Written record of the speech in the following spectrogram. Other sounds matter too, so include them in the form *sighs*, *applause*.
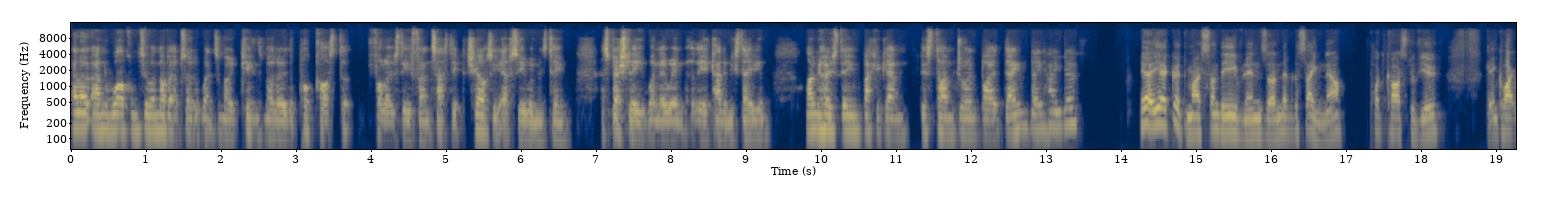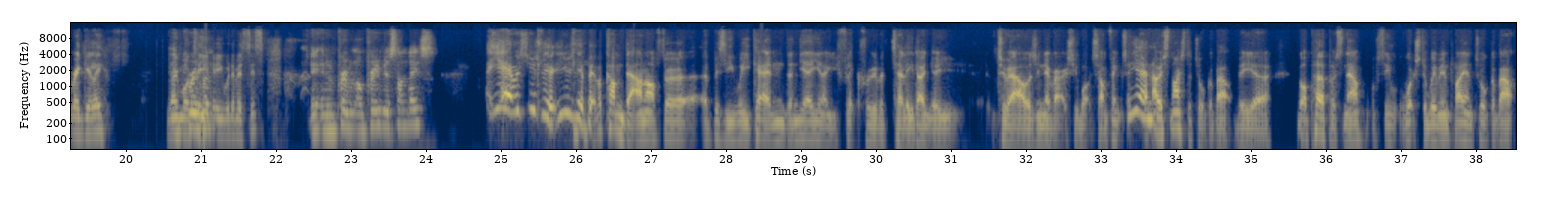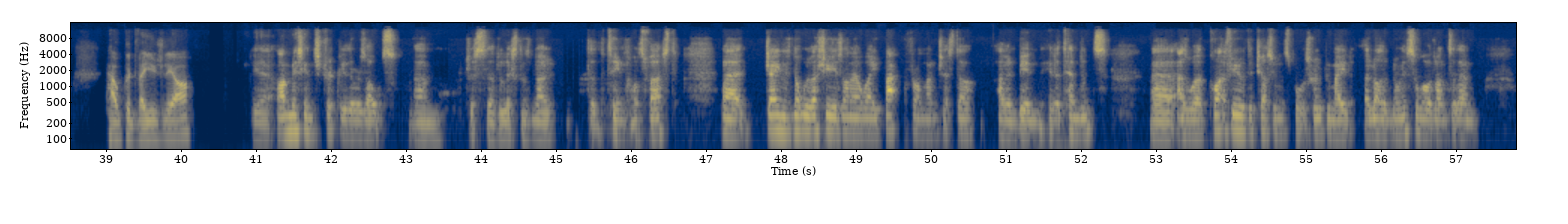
Hello and welcome to another episode of Went to Mow Kings Meadow, the podcast that follows the fantastic Chelsea FC women's team, especially when they win at the Academy Stadium. I'm your host Dean, back again. This time joined by Dane. Dane, how you doing? Yeah, yeah, good. My Sunday evenings are never the same now. Podcast with you, getting quite regularly. No more. TV with the missus. An improvement on previous Sundays. Yeah, it was usually usually a bit of a come down after a, a busy weekend, and yeah, you know, you flick through the telly, don't you? Two hours, you never actually watch something. So yeah, no, it's nice to talk about the. Uh, got a purpose now. Obviously, watch the women play and talk about how good they usually are. Yeah, I'm missing strictly the results. Um, just so the listeners know that the team comes first. Uh, Jane is not with us. She is on her way back from Manchester, having been in attendance. Uh, as were quite a few of the Chelsea Women's Sports Group who made a lot of noise. So well done to them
